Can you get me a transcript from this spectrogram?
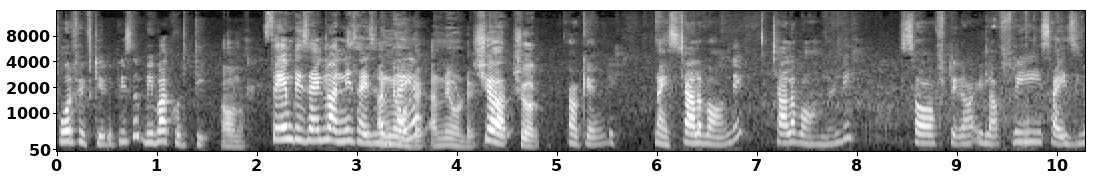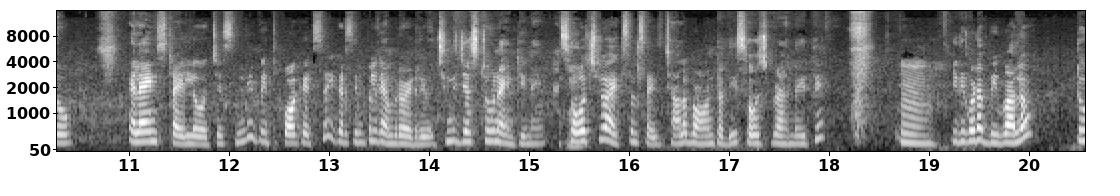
four fifty rupees Biba kurti. అవును. సేమ్ డిజైన్లో అన్ని సైజులు అన్నీ ఉంటాయా? అన్నీ ఉంటాయి. ష్యూర్ షూర్ ఓకే అండి. నైస్ చాలా బాగుంది. చాలా బాగుందండి. సాఫ్ట్గా ఇలా ఫ్రీ సైజ్లో ఎలైన్ స్టైల్లో వచ్చేసింది. విత్ పాకెట్స్ ఇక్కడ సింపుల్గా ఎంబ్రాయిడరీ వచ్చింది. జస్ట్ టూ నైంటీ నైన్ సోచ్లో ఎక్సెల్ సైజ్ చాలా బాగుంటుంది సోచ్ బ్రాండ్ అయితే. మ్మ్. ఇది కూడా బిబాలో టూ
